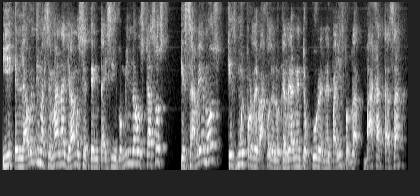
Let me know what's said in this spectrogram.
Y en la última semana llevamos 75 mil nuevos casos que sabemos que es muy por debajo de lo que realmente ocurre en el país por la baja tasa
